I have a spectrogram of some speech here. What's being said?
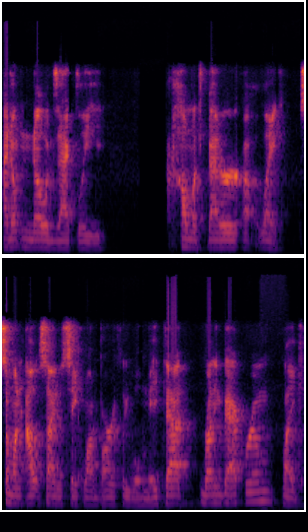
I don't know exactly how much better, uh, like someone outside of Saquon Barkley will make that running back room. Like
